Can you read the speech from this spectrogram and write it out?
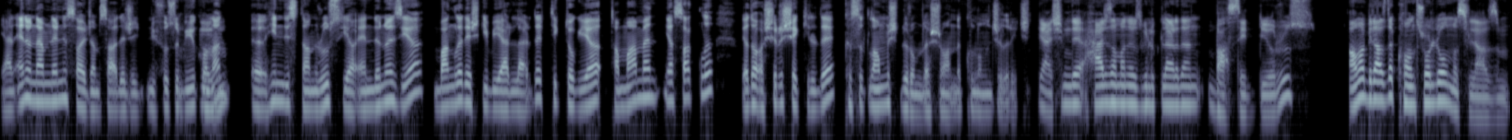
Yani en önemlerini sayacağım sadece nüfusu büyük olan. e, Hindistan, Rusya, Endonezya, Bangladeş gibi yerlerde TikTok ya tamamen yasaklı ya da aşırı şekilde kısıtlanmış durumda şu anda kullanıcıları için. Yani şimdi her zaman özgürlüklerden bahsediyoruz. Ama biraz da kontrollü olması lazım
